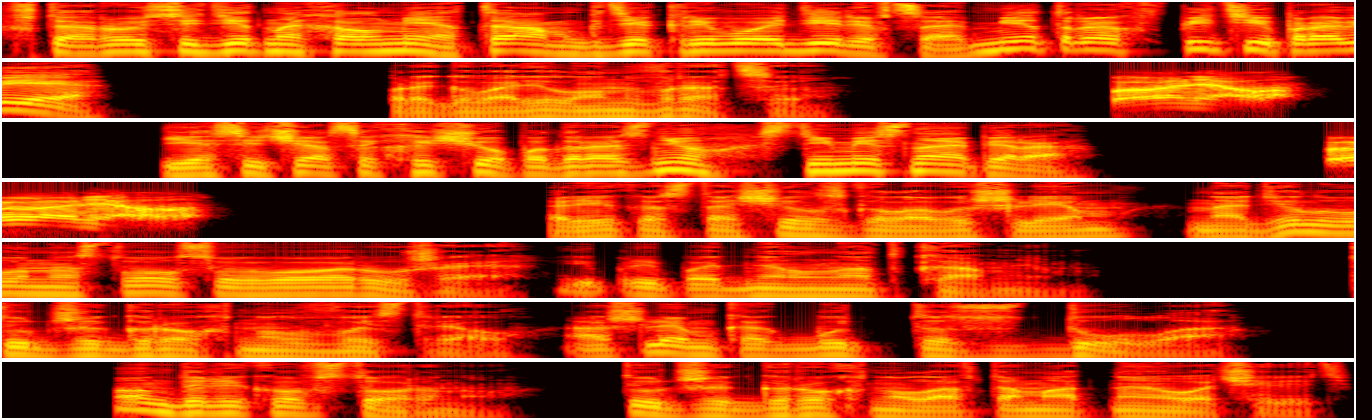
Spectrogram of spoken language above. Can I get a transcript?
второй сидит на холме, там, где кривое деревце, метрах в пяти правее!» Проговорил он в рацию. «Понял». «Я сейчас их еще подразню, сними снайпера». «Понял». Рика стащил с головы шлем, надел его на ствол своего оружия и приподнял над камнем. Тут же грохнул выстрел, а шлем как будто сдуло. Он далеко в сторону. Тут же грохнула автоматная очередь.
